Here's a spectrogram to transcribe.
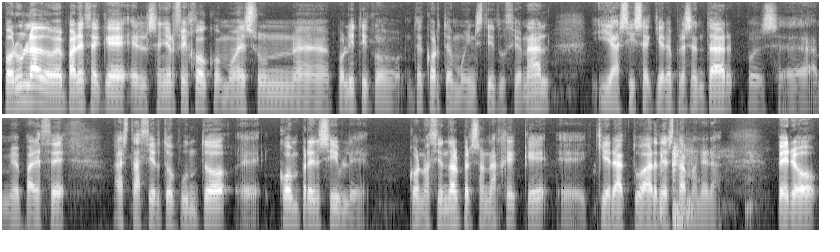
por un lado, me parece que el señor Fijó, como es un eh, político de corte muy institucional y así se quiere presentar, pues eh, a mí me parece hasta cierto punto eh, comprensible, conociendo al personaje, que quiera actuar de esta manera. Pero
